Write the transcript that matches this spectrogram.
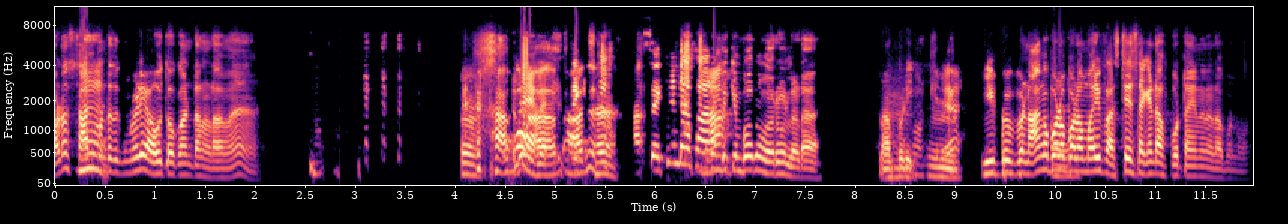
படம் ஸ்டார்ட். பண்றதுக்கு முன்னாடி அவுத்து உட்காந்துட்டானடா அவன். செகண்ட் ஹாஃப் ஆரம்பிக்கும் போதும் வரும்லடா. அப்படி. இப்ப இப்ப நாங்க போன படம் மாதிரி ஃபர்ஸ்டே செகண்ட் ஹாஃப் போட்டா என்னடா பண்ணுவோம்?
